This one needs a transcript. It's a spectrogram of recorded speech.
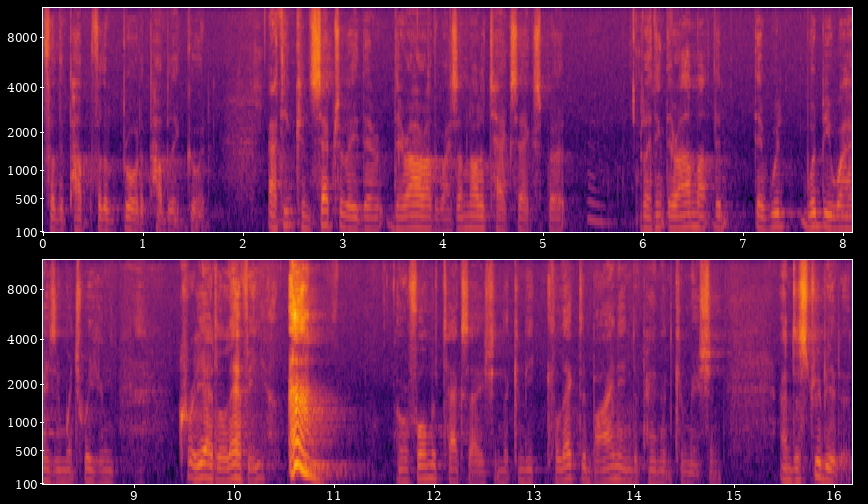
for the, pub- for the broader public good. I think conceptually there, there are other ways. I'm not a tax expert, mm. but I think there, are, there, there would, would be ways in which we can create a levy a form of taxation that can be collected by an independent commission and distributed.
